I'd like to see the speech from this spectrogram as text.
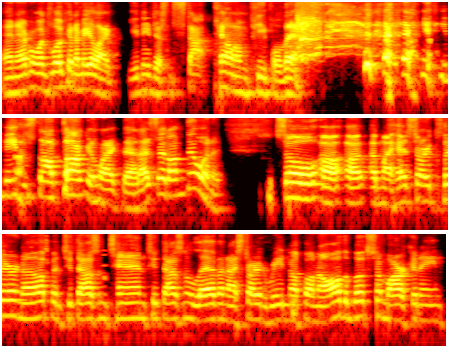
And everyone's looking at me like, you need to stop telling people that. you need to stop talking like that. I said, I'm doing it. So uh, uh, my head started clearing up in 2010, 2011. I started reading up on all the books on marketing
